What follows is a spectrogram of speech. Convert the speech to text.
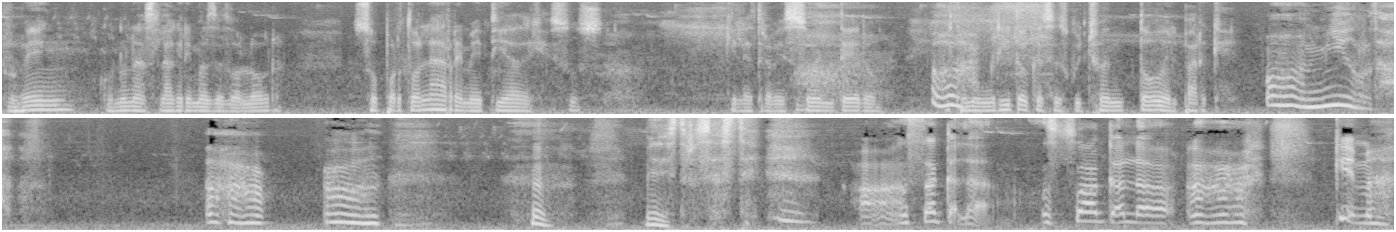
Rubén, con unas lágrimas de dolor, soportó la arremetida de Jesús, que le atravesó entero, con un grito que se escuchó en todo el parque. ¡Oh, mierda! ¡Ah! ¡Ah! Me destrozaste. ¡Ah, sácala! ¡Sácala! ¡Ah! ¡Quema!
